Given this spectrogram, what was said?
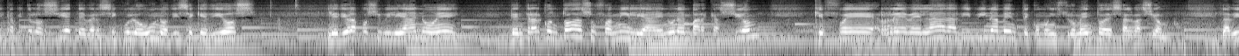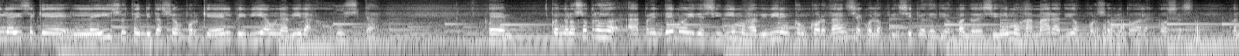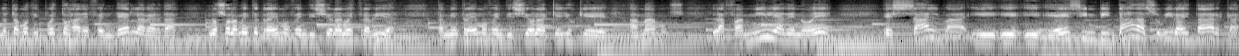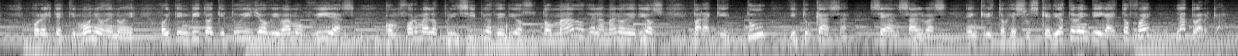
Capítulo 7, versículo 1 dice que Dios le dio la posibilidad a Noé de entrar con toda su familia en una embarcación que fue revelada divinamente como instrumento de salvación. La Biblia dice que le hizo esta invitación porque él vivía una vida justa. Eh, cuando nosotros aprendemos y decidimos a vivir en concordancia con los principios de Dios, cuando decidimos amar a Dios por sobre todas las cosas, cuando estamos dispuestos a defender la verdad, no solamente traemos bendición a nuestra vida, también traemos bendición a aquellos que amamos. La familia de Noé es salva y, es invitada a subir a esta arca por el testimonio de Noé. Hoy te invito a que tú y yo vivamos vidas conforme a los principios de Dios, tomados de la mano de Dios, para que tú y tu casa sean salvas en Cristo Jesús. Que Dios te bendiga. Esto fue La Tuerca.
